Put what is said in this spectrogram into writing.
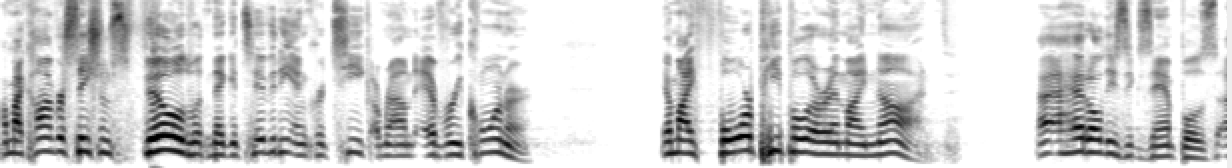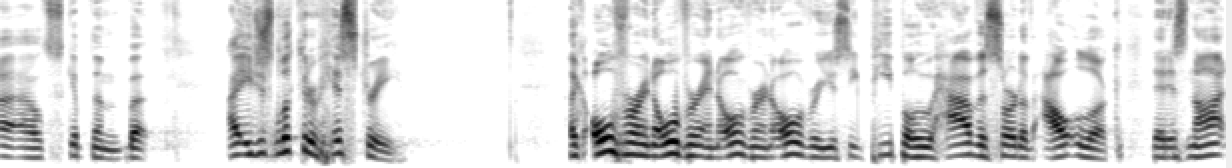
Are my conversations filled with negativity and critique around every corner? Am I for people or am I not? I had all these examples. I'll skip them, but I just look through history. Like over and over and over and over, you see people who have a sort of outlook that is not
